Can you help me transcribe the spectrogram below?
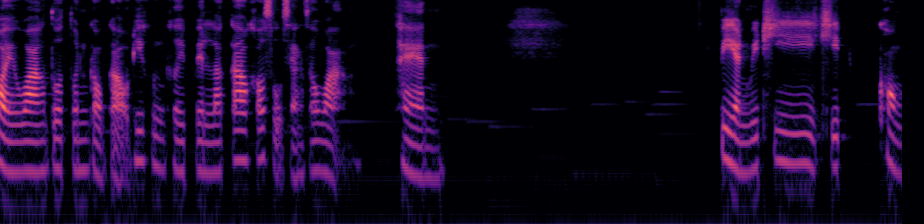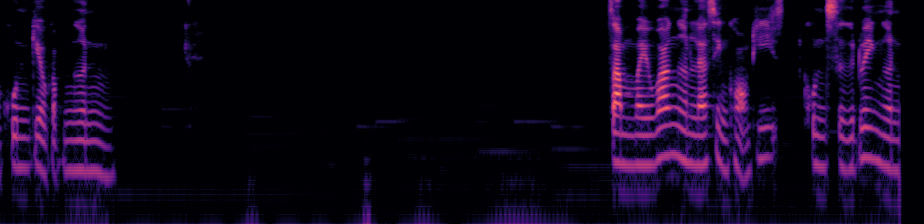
ปล่อยวางตัวตนเก่าๆ ที่คุณเคยเป็นแล้วก้าวเข้าสู่แสงสว่าง แทน เปลี่ยนวิธีคิดของคุณเกี่ยวกับเงิน จำไว้ว่าเงินและสิ่งของที่คุณซื้อด้วยเงิน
